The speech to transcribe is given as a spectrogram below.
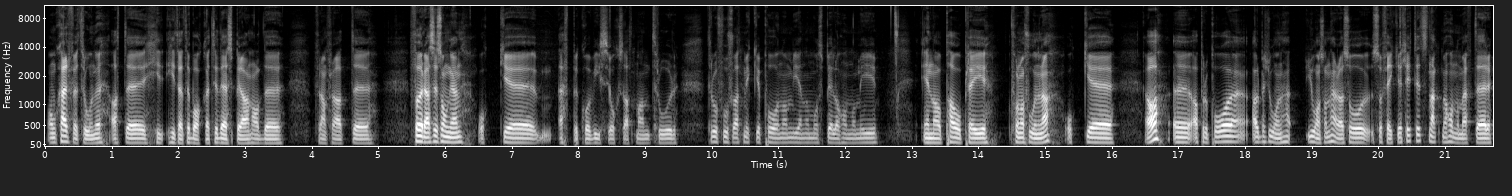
om självförtroende, att eh, hitta tillbaka till det spel han hade framförallt eh, förra säsongen och eh, FBK visar ju också att man tror, tror fortsatt mycket på honom genom att spela honom i en av powerplay-formationerna och eh, ja, eh, apropå Albert Johan, Johansson här då, så, så fick jag ett litet snack med honom efter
